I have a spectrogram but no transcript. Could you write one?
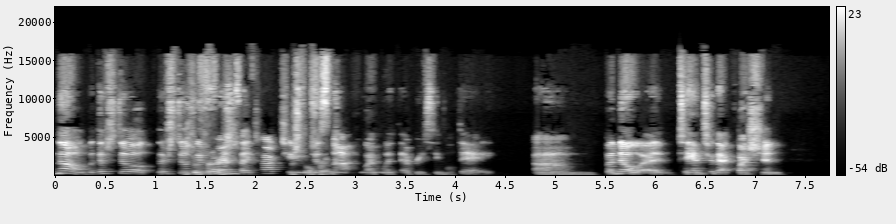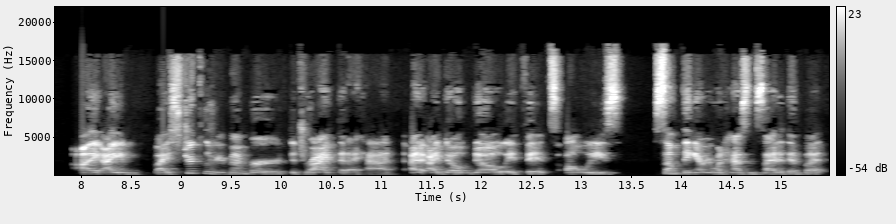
No, but they're still they're still good friends. friends. I talk to, just friends. not who I'm with every single day. Um, but no, uh, to answer that question, I, I, I strictly remember the drive that I had. I, I don't know if it's always something everyone has inside of them, but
